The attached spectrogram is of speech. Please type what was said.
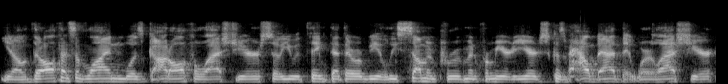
You know, the offensive line was god awful last year, so you would think that there would be at least some improvement from year to year just because of how bad they were last year.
